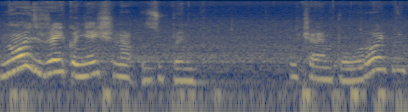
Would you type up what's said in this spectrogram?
Ну ось вже і конечна зупинка. Включаємо поворотник.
